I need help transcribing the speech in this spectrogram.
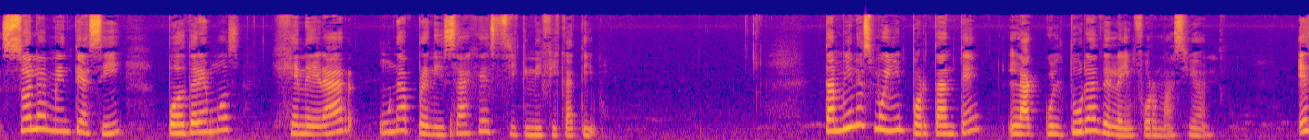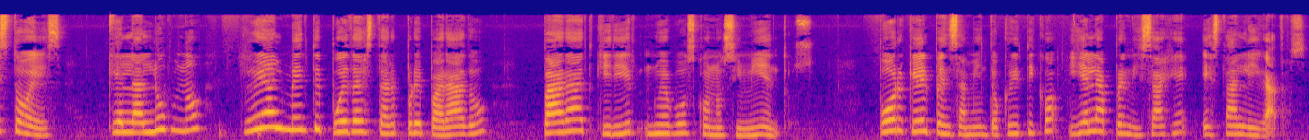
Solamente así podremos generar un aprendizaje significativo. También es muy importante la cultura de la información. Esto es, que el alumno realmente pueda estar preparado para adquirir nuevos conocimientos, porque el pensamiento crítico y el aprendizaje están ligados.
